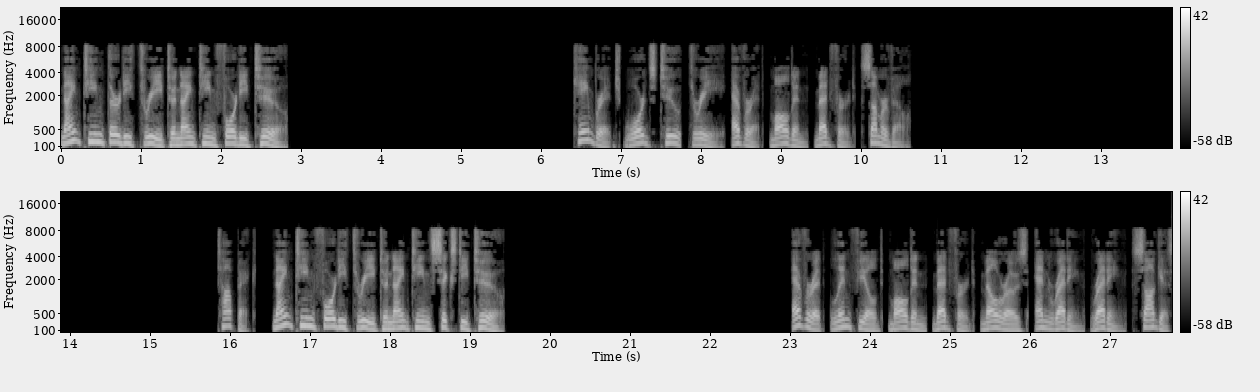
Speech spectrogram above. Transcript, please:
1933 to 1942 Cambridge wards 2, 3, Everett, Malden, Medford, Somerville. Topic 1943 to 1962. Everett, Lynnfield, Malden, Medford, Melrose, N. Reading, Reading, Saugus,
